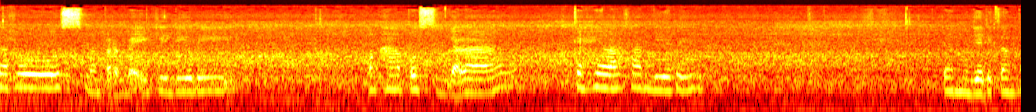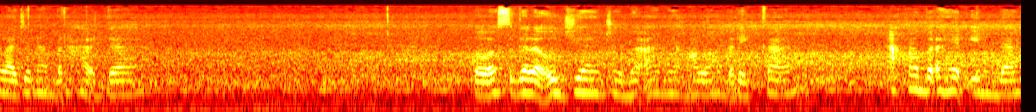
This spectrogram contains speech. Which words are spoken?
terus memperbaiki diri, menghapus segala kehilafan diri, dan menjadikan pelajaran berharga bahwa segala ujian cobaan yang Allah berikan akan berakhir indah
